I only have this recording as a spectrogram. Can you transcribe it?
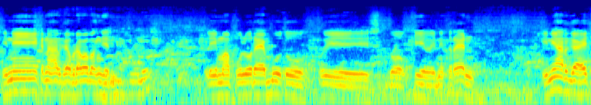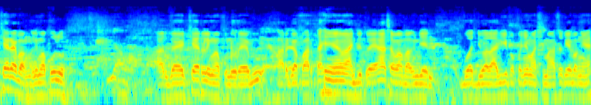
Ini kena harga berapa bang Jin? 50. 50.000 tuh. Wih gokil ini keren. Ini harga ecer ya bang? 50 Iya, Om. Harga ecer 50.000, harga partainya lanjut WA sama Bang Jen. Buat jual lagi pokoknya masih masuk ya Bang ya.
